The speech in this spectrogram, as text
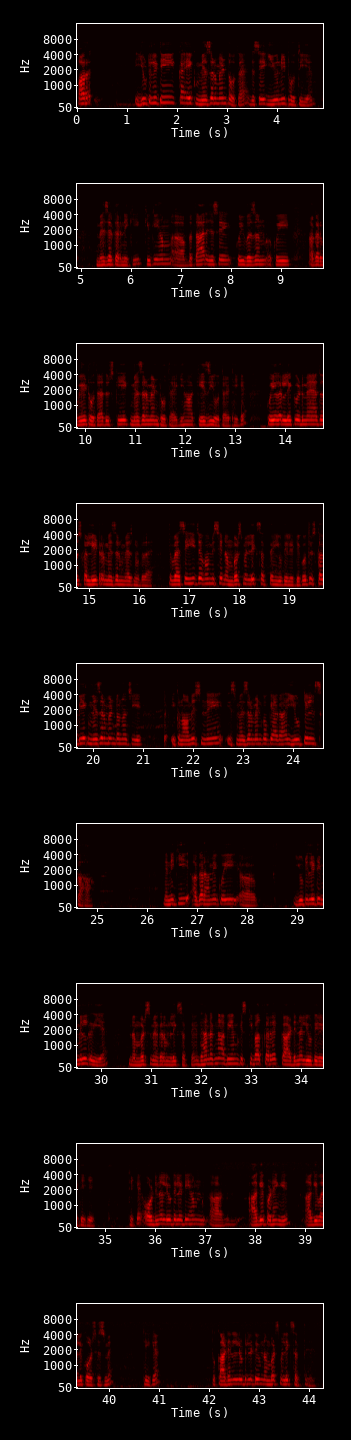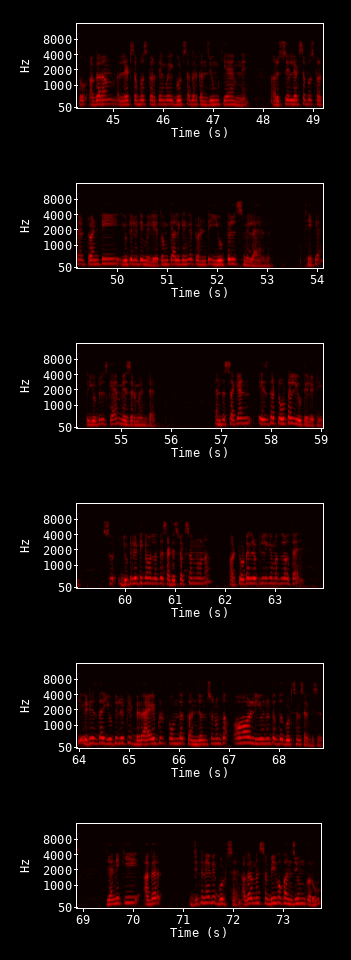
और यूटिलिटी का एक मेज़रमेंट होता है जैसे एक यूनिट होती है मेजर करने की, क्योंकि हम बता रहे, जैसे कोई वज़न, कोई अगर वेट होता है तो उसकी एक मेज़रमेंट होता है कि हाँ केजी होता है, ठीक है? कोई अगर लिक्विड में है तो उसका लीटर मेजर मेज़रमेंट होता है। तो वैसे ही जब हम इसे नंबर्स में लिख सकते हैं यूटिलिटी को तो इसका भी एक मेज़रमेंट होना चाहिए। तो इकोनॉमिस्ट ने इस मेज़रमेंट को क्या कहा? यूटिल्स कहा। यानी कि अगर हमें कोई यूटिलिटी मिल रही है नंबर्स में अगर हम लिख सकते हैं, ध्यान रखना, अभी हम किसकी बात कर रहे हैं? कार्डिनल यूटिलिटी की। ठीक है? ऑर्डिनल यूटिलिटी हम आगे पढ़ेंगे, आगे वाले कोर्सेज में, ठीक है? तो कार्डिनल यूटिलिटी हम नंबर्स में लिख सकते हैं। तो अगर हम लेट सपोज़ करते हैं, कोई गुड्स अगर कंज्यूम किया है हमने, और उससे लेट सपोज़ करते हैं ट्वेंटी यूटिलिटी मिली है तो हम क्या लिखेंगे? ट्वेंटी यूटिल्स मिला है हमें। ठीक है? तो यूटिल्स क्या है? मेज़रमेंट है। And the second is the total utility so utility का मतलब होता है सेटिस्फेक्शन होना, और टोटल यूटिलिटी का मतलब होता है कि it is the utility derived from the consumption of the all unit of the goods and services यानी कि अगर जितने भी गुड्स हैं, अगर मैं सभी को कंज्यूम करूँ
